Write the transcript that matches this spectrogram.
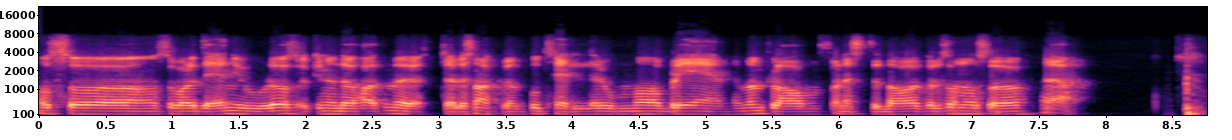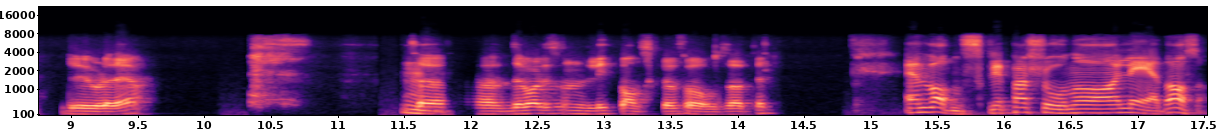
Og så, og så var det det han gjorde, og så kunne de ha et møte eller snakke med på hotellrom og bli enige om en plan for neste dag eller sånn, og så ja. Du gjorde det, ja. Så Mm. det var liksom litt vanskelig å forholde seg til. En vanskelig person å lede, altså.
